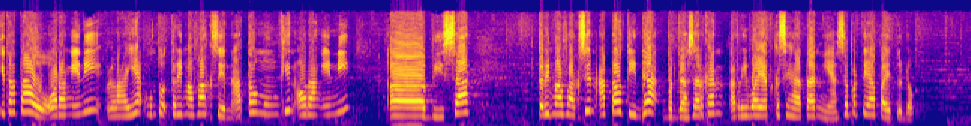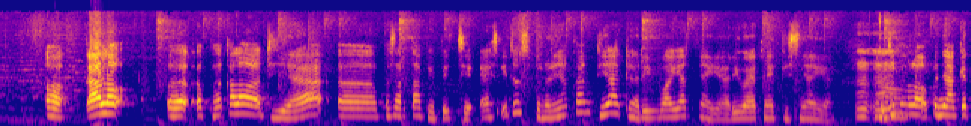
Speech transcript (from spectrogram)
kita tahu orang ini layak untuk terima vaksin atau mungkin orang ini eh, bisa terima vaksin atau tidak berdasarkan riwayat kesehatannya. Seperti apa itu dok? Oh, kalau apa, kalau dia eh, peserta BPJS itu sebenarnya kan dia ada riwayatnya ya, riwayat medisnya ya. Jadi kalau penyakit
